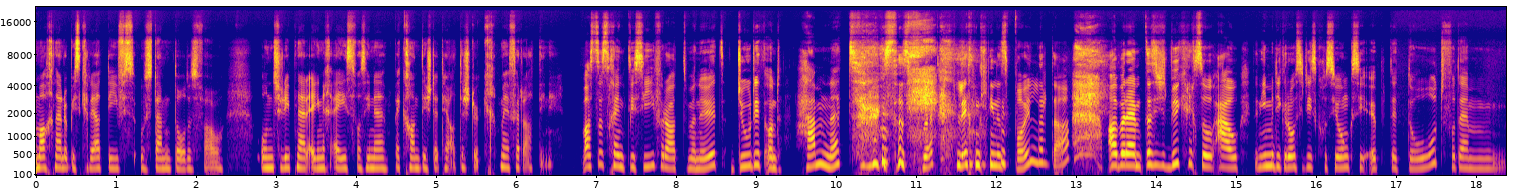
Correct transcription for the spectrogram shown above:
macht dann etwas Kreatives aus diesem Todesfall und schreibt dann eigentlich eines von seinen bekanntesten Theaterstücken. Mehr verrate ich nicht. Was das könnte sein, verraten wir nicht. Judith und Hamnet ist das vielleicht ein kleiner Spoiler da. Aber ähm, das ist wirklich so auch dann immer die große Diskussion gewesen, ob der Tod von dem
